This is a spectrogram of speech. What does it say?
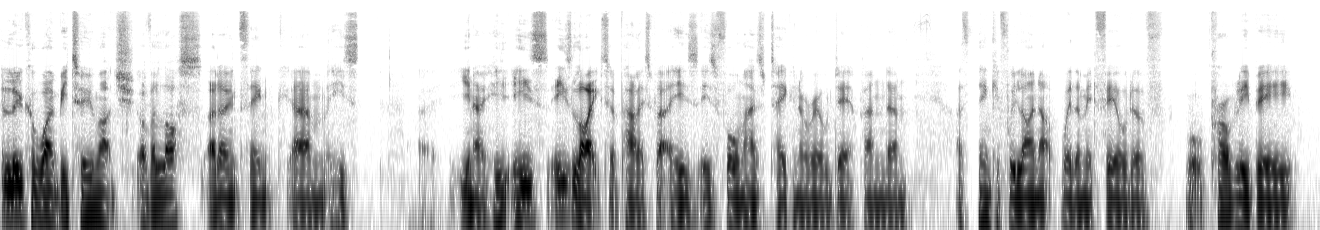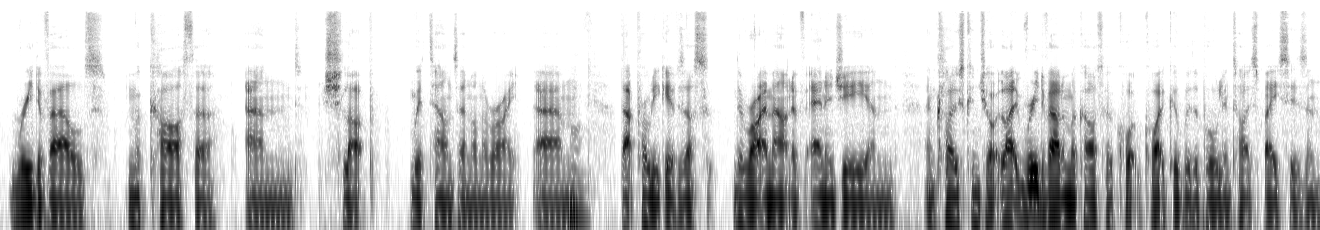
Luka won't be too much of a loss. I don't think um, he's you know he, he's he's liked at Palace, but his his form has taken a real dip. And um, I think if we line up with a midfield of what will probably be Riedewald, McArthur, and Schlupp with Townsend on the right, mm. That probably gives us the right amount of energy and, and close control. Like Riedewald and McArthur are quite, quite good with the ball in tight spaces, and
